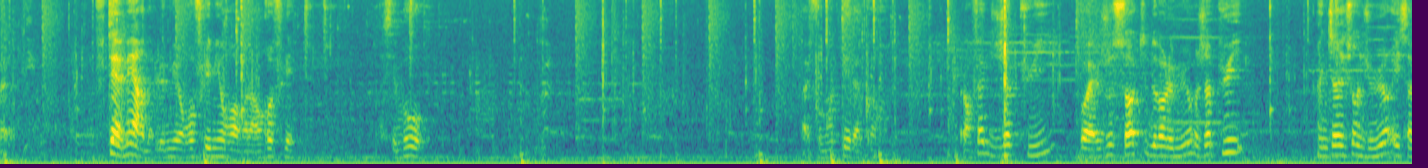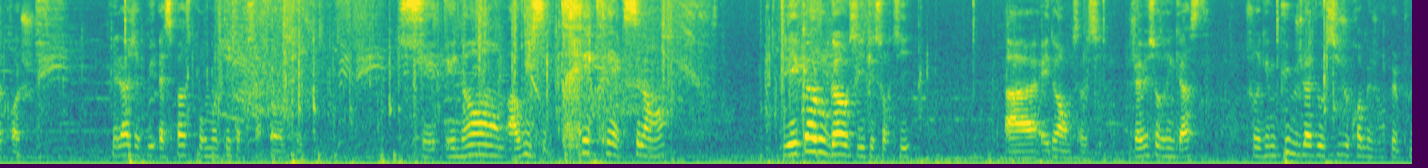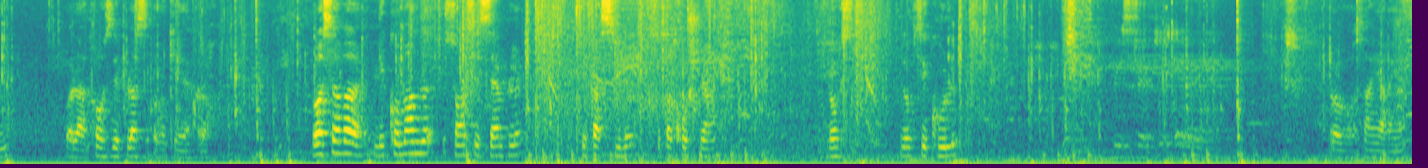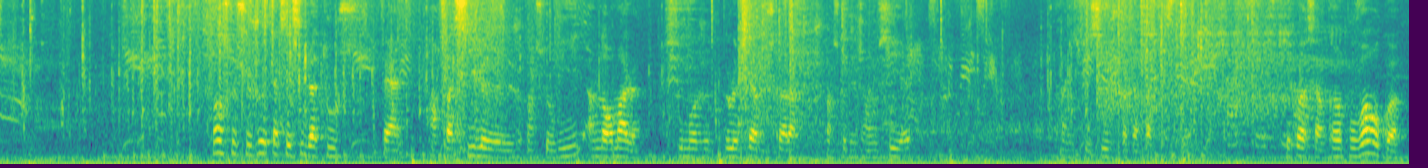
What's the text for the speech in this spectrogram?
Putain, merde, le reflet miroir, alors, reflet. C'est beau. il faut monter, d'accord. Alors en fait, j'appuie, ouais, je saute devant le mur, j'appuie en direction du mur et il s'accroche. Et là, j'appuie espace pour monter comme ça. C'est énorme. Ah oui, c'est très très excellent. Hein. Il y a Karuga aussi qui est sorti. Ah, énorme ça aussi. J'avais sur Dreamcast. Sur Gamecube, je l'avais aussi, je crois, mais je ne me rappelle plus. Voilà, quand on se déplace. Ok, d'accord. Bon, ça va. Les commandes sont assez simples. C'est facile. C'est pas trop chiant. Donc, donc c'est cool. Oh, bon, ça, il a rien. Je pense que ce jeu est accessible à tous. Enfin, en facile, je pense que oui. En normal, si moi je peux le faire jusqu'à là, je pense que les gens aussi. Hein. Difficile, je préfère pas tester. C'est quoi, c'est encore un pouvoir ou quoi?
